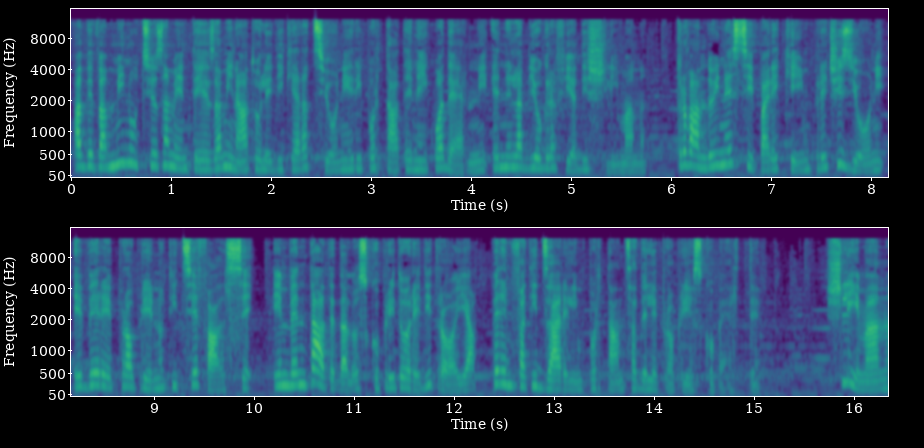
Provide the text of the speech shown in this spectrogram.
aveva minuziosamente esaminato le dichiarazioni riportate nei quaderni e nella biografia di Schliemann, trovando in essi parecchie imprecisioni e vere e proprie notizie false inventate dallo scopritore di Troia per enfatizzare l'importanza delle proprie scoperte. Schliemann,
